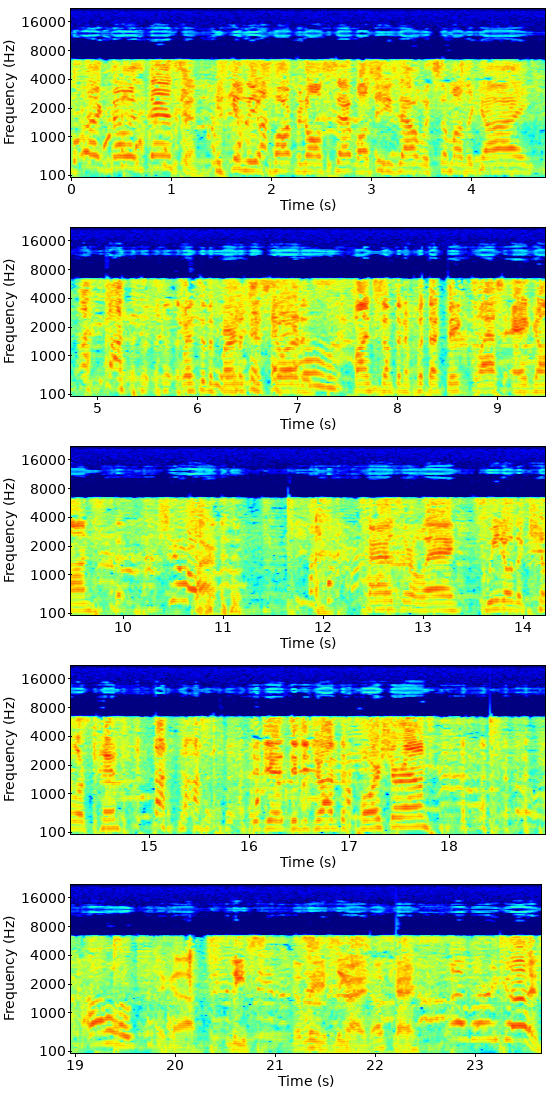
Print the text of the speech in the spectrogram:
Look, Noah's dancing. He's getting the apartment all set while she's out with some other guy. Went to the furniture store to find something to put that big glass egg on. Sure. Parents are away. Guido the killer pimp. Did you did you drive the Porsche around? Oh, Like, uh, lease. At least, Lease. right? Okay. Oh, very good.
